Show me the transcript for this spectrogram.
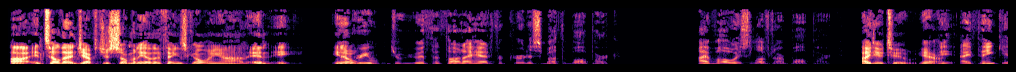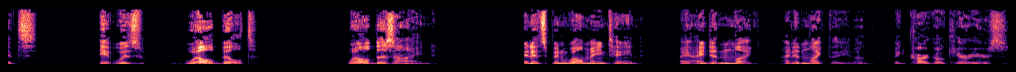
Uh, until then, Jeff, just so many other things going on, and it, you do know, agree, do you agree with the thought I had for Curtis about the ballpark? I've always loved our ballpark. I do too. Yeah, I, I think it's it was well built, well designed, and it's been well maintained. I, I didn't like I didn't like the you know big cargo carriers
